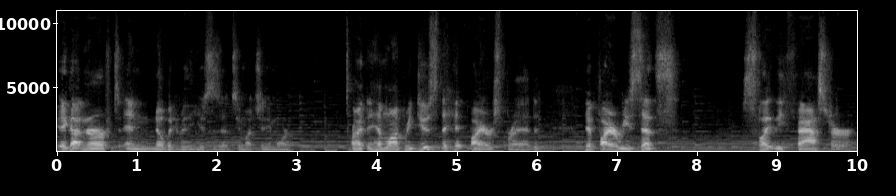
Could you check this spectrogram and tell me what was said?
It got nerfed and nobody really uses it too much anymore. All right, the hemlock reduced the hip fire spread. Hip fire resets slightly faster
